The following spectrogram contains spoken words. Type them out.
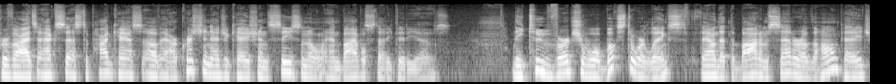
provides access to podcasts of our Christian education, seasonal, and Bible study videos. The two virtual bookstore links found at the bottom center of the homepage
